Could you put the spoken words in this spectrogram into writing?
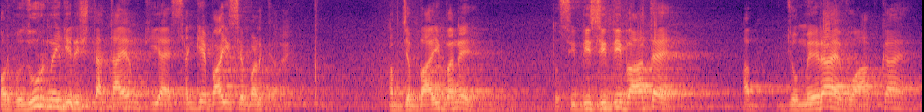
और हुजूर ने ये रिश्ता कायम किया है, सगे भाई से बढ़कर है। अब जब भाई बने तो सीधी सीधी बात है, अब जो मेरा है, वो आपका है।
